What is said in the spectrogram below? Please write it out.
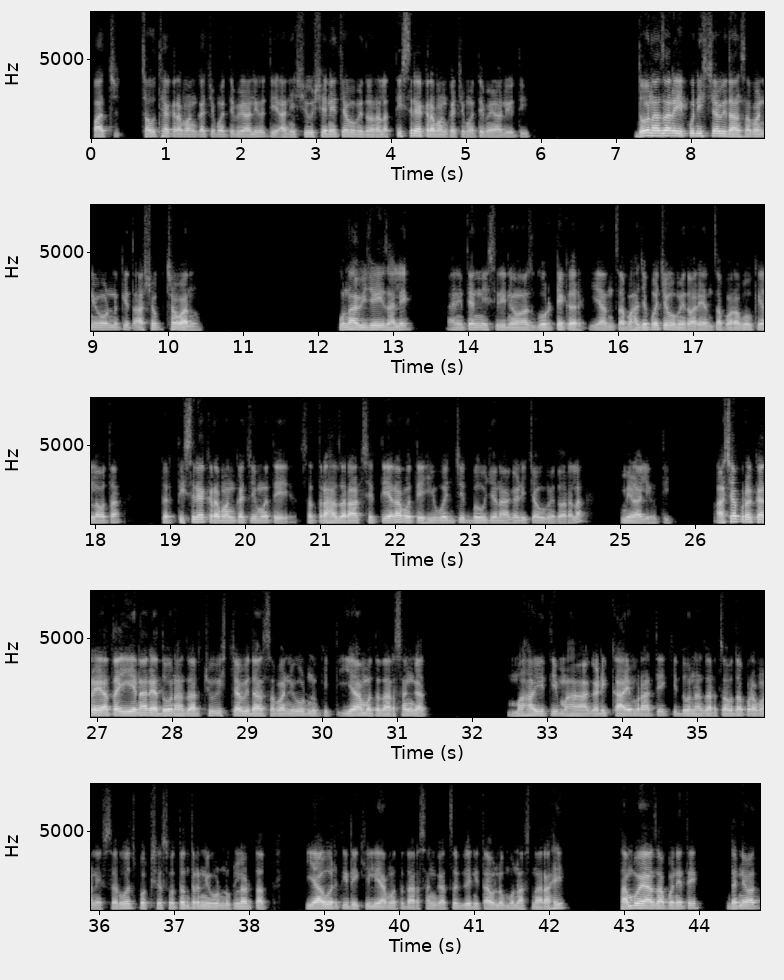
पाच चौथ्या क्रमांकाची मते मिळाली होती आणि शिवसेनेच्या उमेदवाराला तिसऱ्या क्रमांकाची मते मिळाली होती. दोन हजार एकोणीसच्या विधानसभा निवडणुकीत अशोक चव्हाण पुन्हा विजयी झाले आणि त्यांनी श्रीनिवास गोरटेकर यांचा भाजपचे उमेदवार यांचा पराभव केला होता. तर तिसऱ्या क्रमांकाची मते सतरा हजार आठशे तेरा मते ही वंचित बहुजन आघाडीच्या उमेदवाराला मिळाली होती. अशा प्रकारे आता येणाऱ्या दोन हजार चोवीसच्या विधानसभा निवडणुकीत या मतदारसंघात महायुती महाआघाडी कायम राहते की दोन हजार चौदा प्रमाणे सर्वच पक्ष स्वतंत्र निवडणूक लढतात यावरती देखील या मतदारसंघाचं गणित अवलंबून असणार आहे. थांबूया आज आपण येथे. धन्यवाद.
